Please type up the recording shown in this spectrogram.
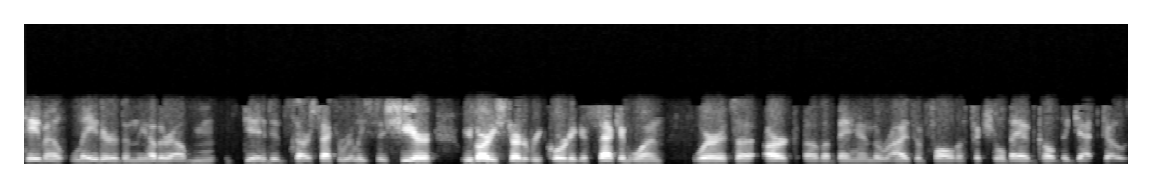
came out later than the other album did, it's our second release this year. We've already started recording a second one where it's a arc of a band, the rise and fall of a fictional band called the Get Goes.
